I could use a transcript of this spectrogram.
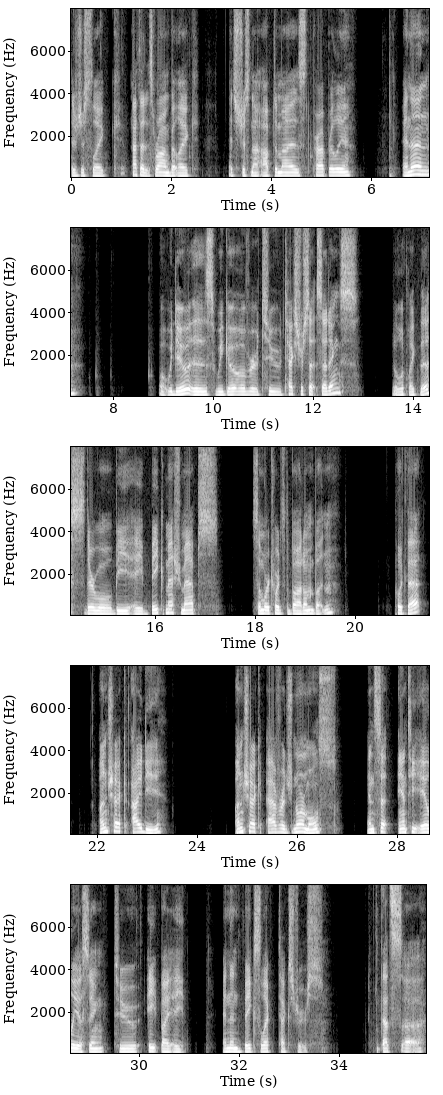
there's just like, not that it's wrong, but like it's just not optimized properly. And then what we do is we go over to texture set settings It'll look like this. There will be a Bake Mesh Maps somewhere towards the bottom button. Click that. Uncheck ID. Uncheck Average Normals. And set anti-aliasing to 8 by 8 And then Bake Select Textures. That's, uh,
